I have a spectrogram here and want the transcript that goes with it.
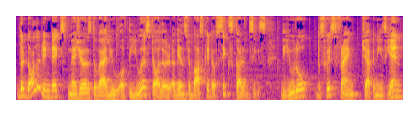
The dollar index measures the value of the US dollar against a basket of six currencies the euro, the Swiss franc, Japanese yen,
